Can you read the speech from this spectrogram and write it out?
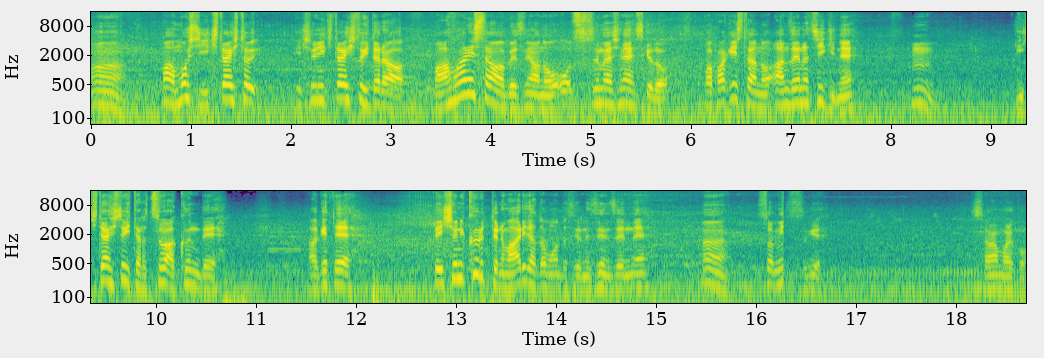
うん。まあ、もし行きたい人一緒に行きたい人いたら、まあ、アフガニスタンは別にあのおすすめはしないですけど、まあ、パキスタンの安全な地域ね、うん、行きたい人いたらツアー組んであげてで一緒に来るっていうのもありだと思うんですよね全然ね。うん。そうみすげえ。サラマレコ。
